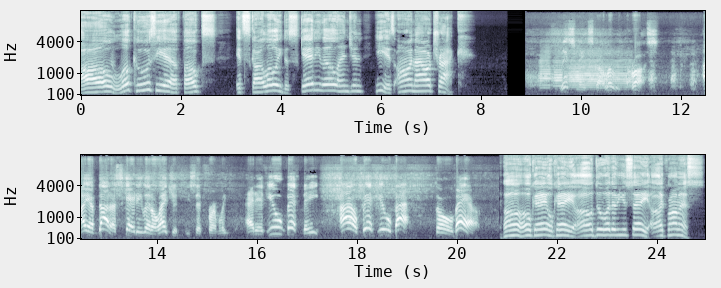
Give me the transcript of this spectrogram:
Oh, look who's here, folks. It's Skarloey, the scaredy little engine. He is on our track. This made Skarloey cross. I am not a scaredy little engine, he said firmly. And if you biff me, I'll biff you back. So there. Oh, okay, okay. I'll do whatever you say. I promise.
